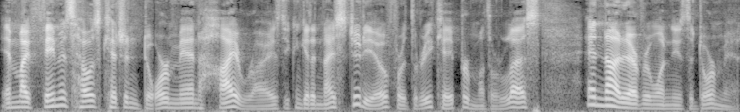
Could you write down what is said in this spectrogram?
In my famous Hell's Kitchen doorman high rise, you can get a nice studio for 3k per month or less, and not everyone needs a doorman.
